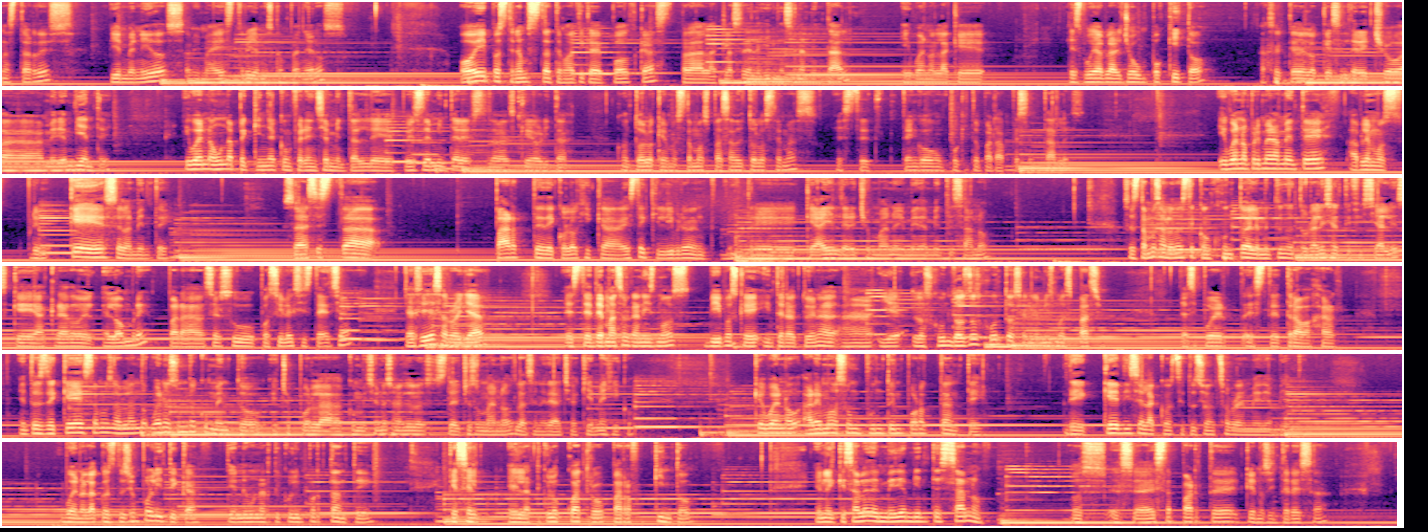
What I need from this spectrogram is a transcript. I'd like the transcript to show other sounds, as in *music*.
buenas tardes. Bienvenidos a mi maestro y a mis compañeros. Hoy pues tenemos esta temática de podcast para la clase de legislación ambiental y bueno, la que les voy a hablar yo un poquito acerca de lo que es el derecho a medio ambiente y bueno, una pequeña conferencia ambiental de, pues, de mi interés. La verdad es que ahorita con todo lo que estamos pasando y todos los temas, este, tengo un poquito para presentarles. Y bueno, primeramente hablemos ¿Qué es el ambiente? O sea, es esta parte de ecológica, este equilibrio entre que hay el derecho humano y el medio ambiente sano. O sea, estamos hablando de este conjunto de elementos naturales y artificiales que ha creado el, hombre para hacer su posible existencia y así desarrollar este, demás organismos vivos que interactúen y los, los, dos juntos en el mismo espacio y así poder este, trabajar entonces, ¿de qué estamos hablando? Bueno, es un documento hecho por la Comisión Nacional de los Derechos Humanos, la CNDH, aquí en México. Que bueno, haremos un punto importante de qué dice la Constitución sobre el medio ambiente. Bueno, la Constitución Política tiene un artículo importante, que es el, el artículo 4, párrafo quinto, en el que se habla del medio ambiente sano. o sea, esta parte que nos interesa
